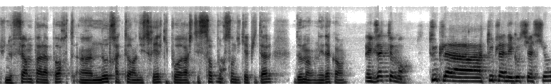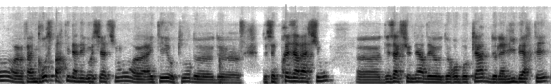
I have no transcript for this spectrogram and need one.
tu ne fermes pas la porte à un autre acteur industriel qui pourrait racheter 100% du capital demain. On est d'accord hein? Exactement toute la toute la négociation, euh, enfin une grosse partie de la négociation euh, a été autour de, de, cette préservation euh, des actionnaires de, de de la liberté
